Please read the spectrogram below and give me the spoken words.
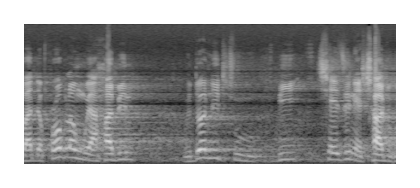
but the problem we are having, we don't need to be chasing a shadow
